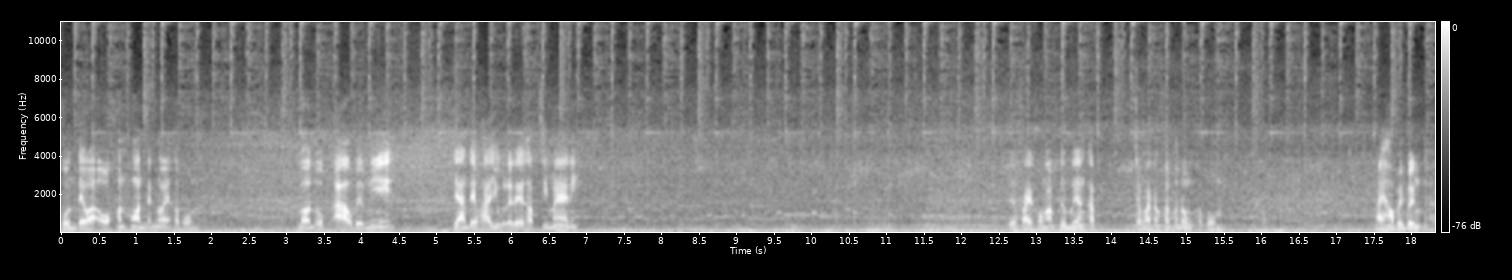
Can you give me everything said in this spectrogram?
ฝนแต่ว่าออกห้อนๆนักหน่อยครับผม ร้อนอบอ้าวแบบนี้ ย่านแต่พายุเลยด้อครับสีมานี่เรือไฟของอำเภอเมืองครับ จังหวัดนครพนมครับผม ไปเข้าไปเบิ่งเอ่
